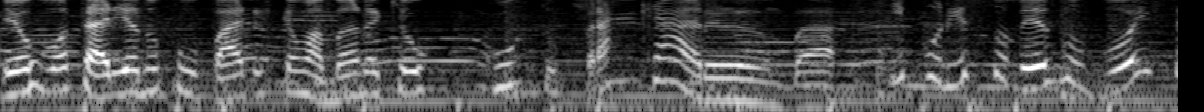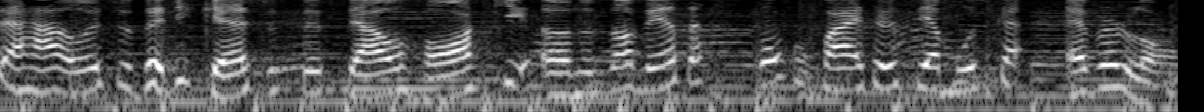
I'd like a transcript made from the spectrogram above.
eu votaria no Full Fighters, que é uma banda que eu curto pra caramba. E por isso mesmo vou encerrar hoje o Danicast especial Rock anos 90 com Full Fighters e a música Everlong.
